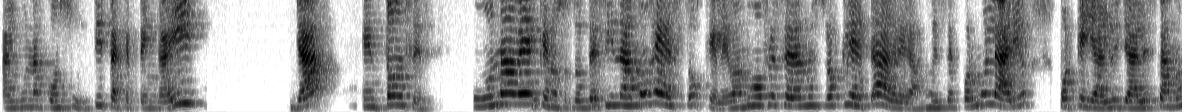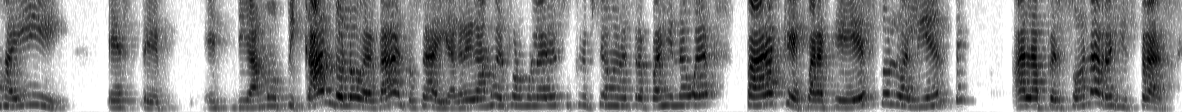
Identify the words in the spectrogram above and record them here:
Alguna consultita que tenga ahí, ¿ya? Entonces, una vez que nosotros definamos esto, que le vamos a ofrecer a nuestros clientes, agregamos ese formulario porque ya, ya le estamos ahí, este, eh, digamos, picándolo, ¿verdad? Entonces ahí agregamos el formulario de suscripción a nuestra página web. ¿Para qué? Para que esto lo aliente a la persona a registrarse.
